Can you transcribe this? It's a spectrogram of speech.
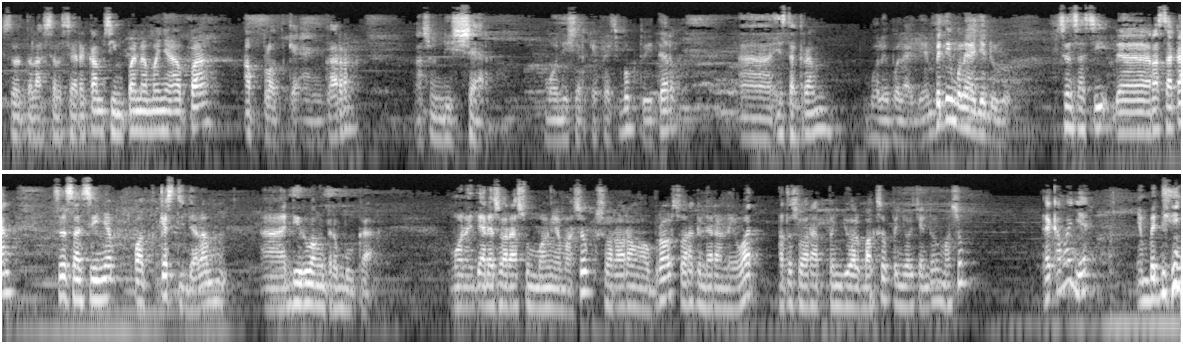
Setelah selesai rekam simpan namanya apa? Upload ke Anchor. Langsung di share mau di share ke Facebook Twitter uh, Instagram boleh-boleh aja. Yang penting mulai aja dulu. Sensasi uh, rasakan sensasinya podcast di dalam uh, di ruang terbuka mau nanti ada suara sumbang yang masuk, suara orang ngobrol, suara kendaraan lewat, atau suara penjual bakso, penjual cendol masuk, rekam aja. Yang penting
